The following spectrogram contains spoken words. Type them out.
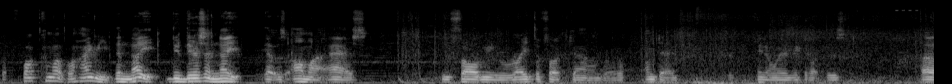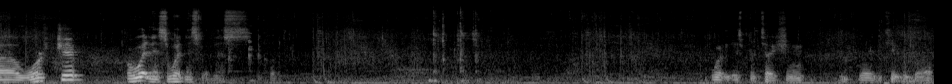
the fuck come up behind me? The knight. Dude, there's a knight that was on my ass. He followed me right the fuck down, bro. I'm dead. Ain't no way to make it out this. Uh, warship? Or witness, witness, witness. Witness protection. Ready to kick it.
